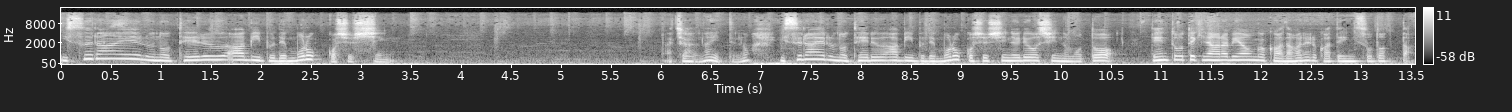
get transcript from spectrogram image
イスラエルのテルアビブでモロッコ出身。あ違う何言ってんの？イスラエルのテルアビブでモロッコ出身の両親のもと伝統的なアラビア音楽が流れる家庭に育った。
